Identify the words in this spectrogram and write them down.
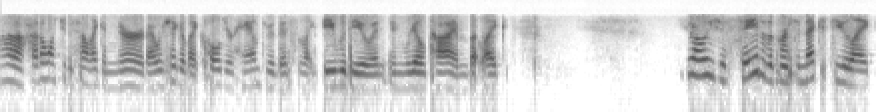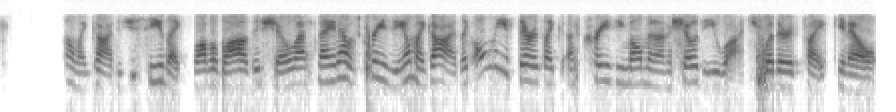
uh, I don't want you to sound like a nerd. I wish I could like hold your hand through this and like be with you in, in real time, but like you can always just say to the person next to you like, "Oh my god, did you see like blah blah blah this show last night? That was crazy. Oh my god." Like only if there is like a crazy moment on a show that you watch, whether it's like, you know,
